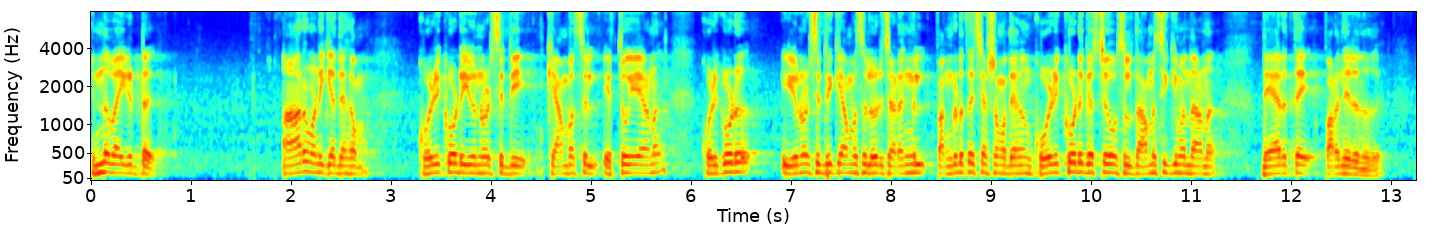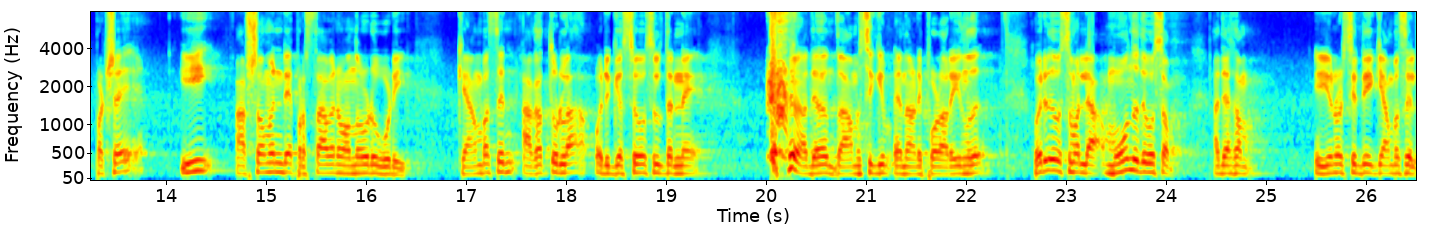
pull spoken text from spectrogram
ഇന്ന് വൈകിട്ട് ആറു മണിക്ക് അദ്ദേഹം കോഴിക്കോട് യൂണിവേഴ്സിറ്റി ക്യാമ്പസിൽ എത്തുകയാണ്. കോഴിക്കോട് യൂണിവേഴ്സിറ്റി ക്യാമ്പസിൽ ഒരു ചടങ്ങിൽ പങ്കെടുത്ത ശേഷം അദ്ദേഹം കോഴിക്കോട് ഗസ്റ്റ് ഹൗസിൽ താമസിക്കുമെന്നാണ് നേരത്തെ പറഞ്ഞിരുന്നത്. പക്ഷേ ഈ അഷോമിന്റെ പ്രസ്താവന വന്നതോടുകൂടി ക്യാമ്പസിന് അകത്തുള്ള ഒരു ഗസ്റ്റ് ഹൗസിൽ തന്നെ അദ്ദേഹം താമസിക്കും എന്നാണ് ഇപ്പോൾ അറിയുന്നത്. ഒരു ദിവസമല്ല മൂന്ന് ദിവസം അദ്ദേഹം യൂണിവേഴ്സിറ്റി ക്യാമ്പസിൽ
